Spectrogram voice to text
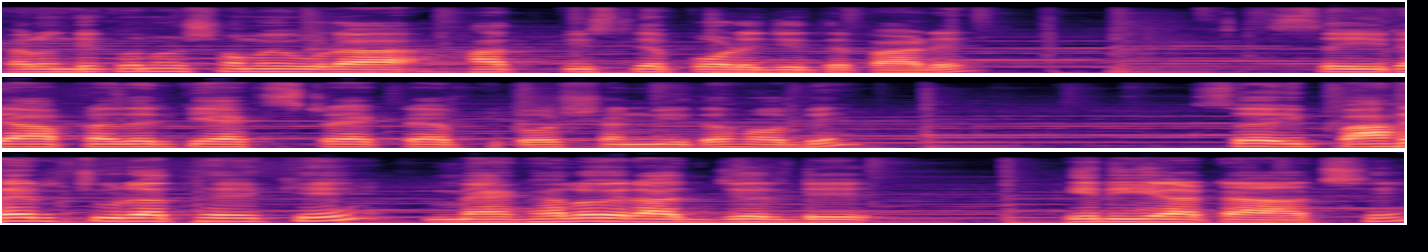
কারণ যে কোনো সময় ওরা হাত পিছলে পড়ে যেতে পারে। সেইটা আপনাদেরকে এক্সট্রা একটা প্রিকশন নিতে হবে। সো এই পাহাড়ের চূড়া থেকে মেঘালয় রাজ্যের যে এরিয়াটা আছে,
